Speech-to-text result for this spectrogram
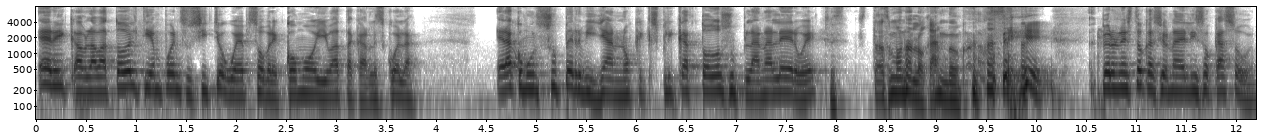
Eric hablaba todo el tiempo en su sitio web sobre cómo iba a atacar la escuela. era como un supervillano que explica todo su plan al héroe. Estás monologando. Sí. Pero en esta ocasión a él hizo caso. güey.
